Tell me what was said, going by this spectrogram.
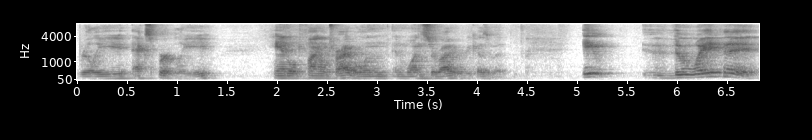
really expertly handled Final Tribal and, and won Survivor because of it. It the way that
